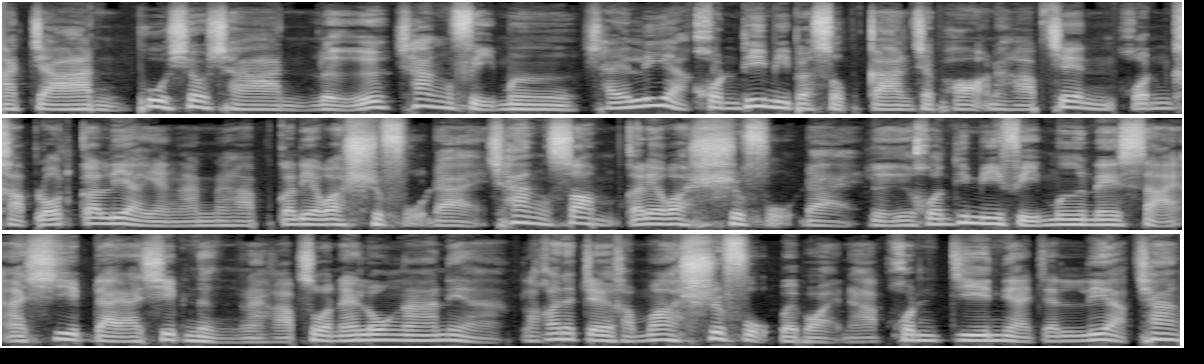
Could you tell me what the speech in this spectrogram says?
อาจารย์ ผู้เชี่ยวชาญ หรือช่างฝีมือ ใช้เรียกคนที่มีประสบการณ์เฉพาะนะครับ เช่น คนขับรถก็เรียกอย่างนั้นนะครับ ก็เรียกว่าชื่อฝูได้ ช่างซ่อมก็เรียกว่าชื่อฝูได้ หรือคนที่มีฝีมือในสายอาชีพใดอาชีพหนึ่งนะครับ ส่วนในโรงงานเนี่ยเราก็จะเจอคำว่าชื่อฝูบ่อยๆนะครับคนจีนเนี่ยจะเรียกช่าง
